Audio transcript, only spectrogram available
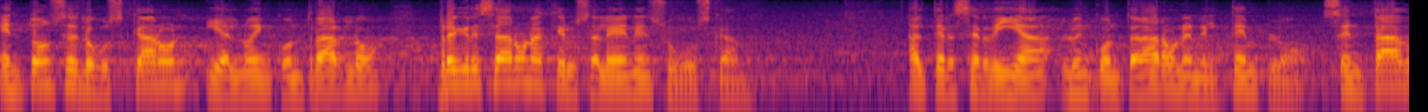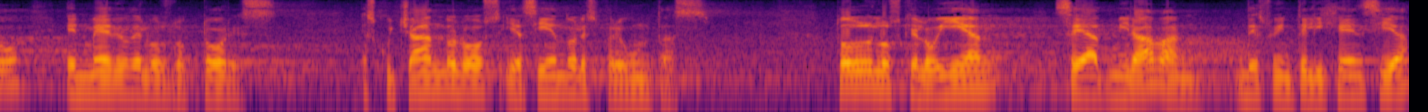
Entonces lo buscaron y al no encontrarlo, regresaron a Jerusalén en su busca. Al tercer día lo encontraron en el templo, sentado en medio de los doctores, escuchándolos y haciéndoles preguntas. Todos los que lo oían se admiraban de su inteligencia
